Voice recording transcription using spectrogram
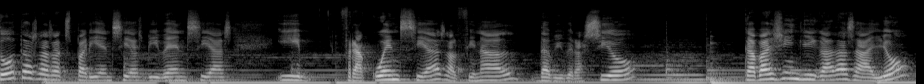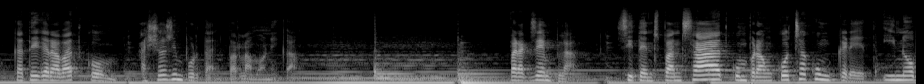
totes les experiències, vivències i freqüències, al final, de vibració, que vagin lligades a allò que té gravat com això és important per la Mònica. Per exemple, si tens pensat comprar un cotxe concret i no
